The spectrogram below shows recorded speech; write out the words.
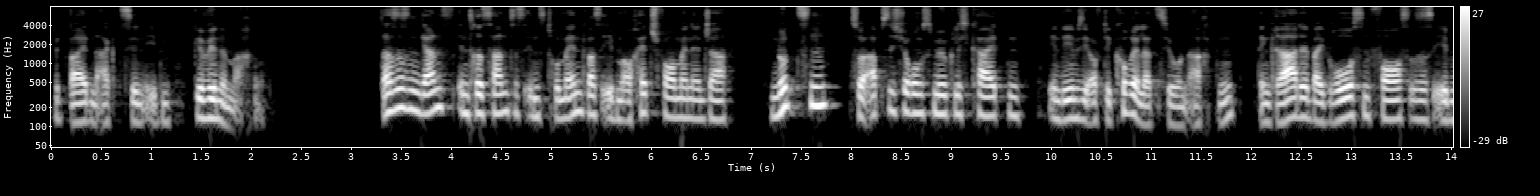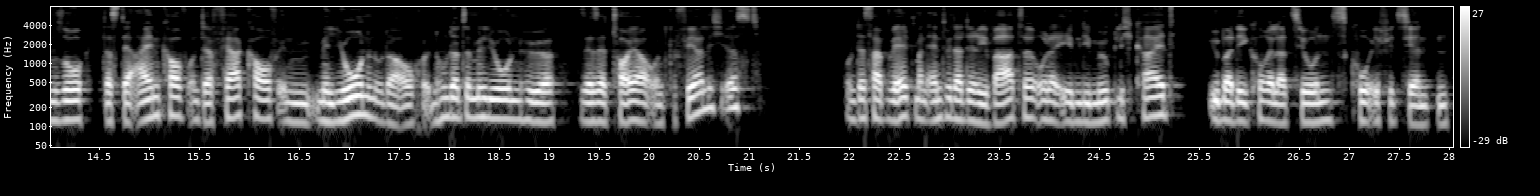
mit beiden Aktien eben Gewinne machen. Das ist ein ganz interessantes Instrument, was eben auch Hedgefondsmanager nutzen zur Absicherungsmöglichkeiten, indem sie auf die Korrelation achten. Denn gerade bei großen Fonds ist es eben so, dass der Einkauf und der Verkauf in Millionen oder auch in hunderte Millionen Höhe sehr, sehr teuer und gefährlich ist. Und deshalb wählt man entweder Derivate oder eben die Möglichkeit, über die Korrelationskoeffizienten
